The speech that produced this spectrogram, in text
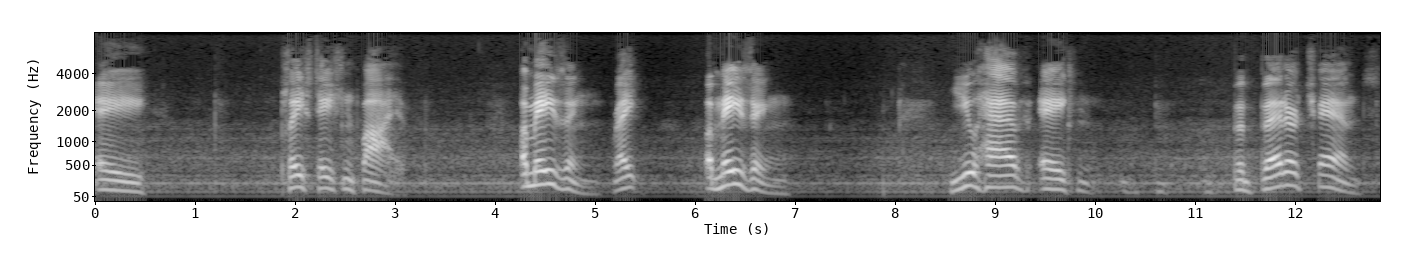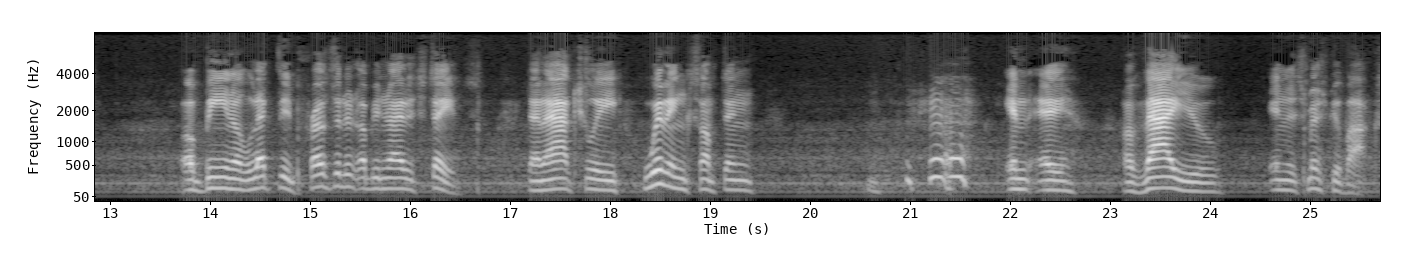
a PlayStation 5. Amazing, right? Amazing. You have a b- better chance of being elected president of the United States than actually winning something in a, a value in this mystery box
